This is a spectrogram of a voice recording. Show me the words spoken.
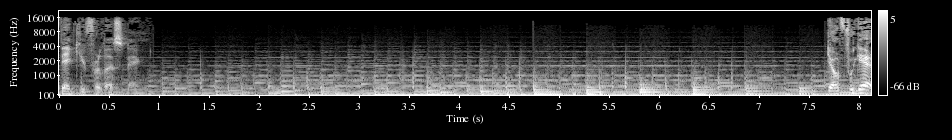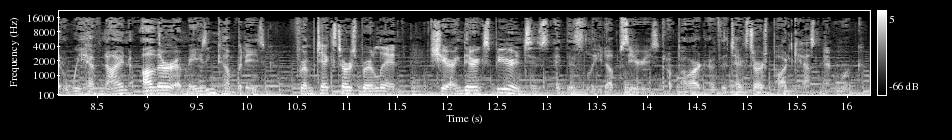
thank you for listening. Don't forget, we have nine other amazing companies from Techstars Berlin sharing their experiences in this lead up series, a part of the Techstars Podcast Network.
